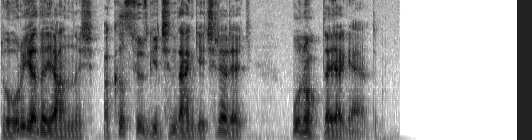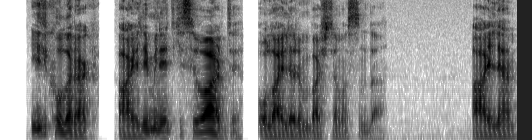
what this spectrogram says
Doğru ya da yanlış akıl süzgecinden geçirerek bu noktaya geldim. İlk olarak ailemin etkisi vardı olayların başlamasında. Ailem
